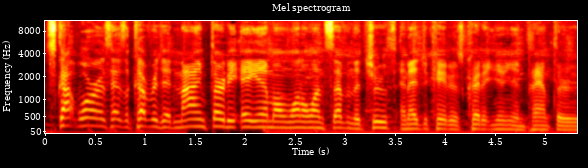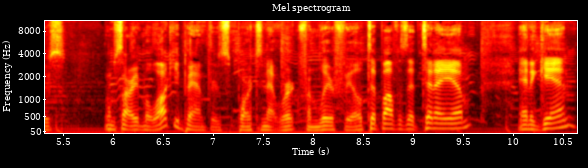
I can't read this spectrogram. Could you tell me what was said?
Scott Warras has a coverage at 9:30 a.m. on 101.7 The Truth and Educators Credit Union Panthers. I'm sorry, Milwaukee Panthers Sports Network from Learfield. Tip off is at 10 a.m. And again,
